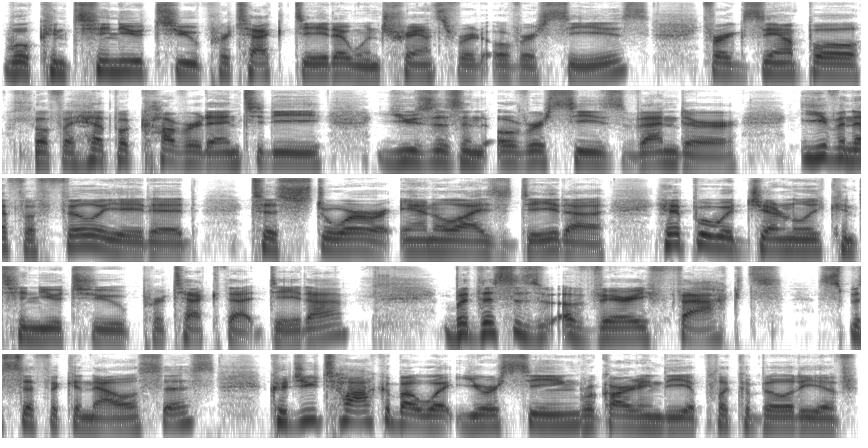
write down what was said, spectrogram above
will continue to protect data when transferred overseas. For example, if a HIPAA covered entity uses an overseas vendor, even if affiliated, to store or analyze data, HIPAA would generally continue to protect that data. But this is a very fact specific analysis. Could you talk about what you're seeing regarding the applicability of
